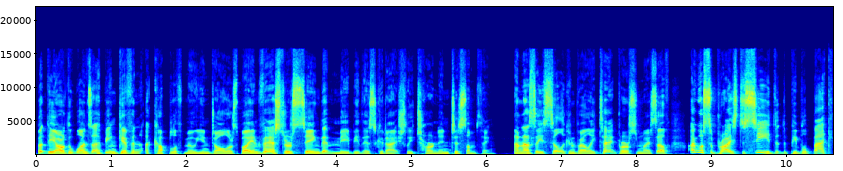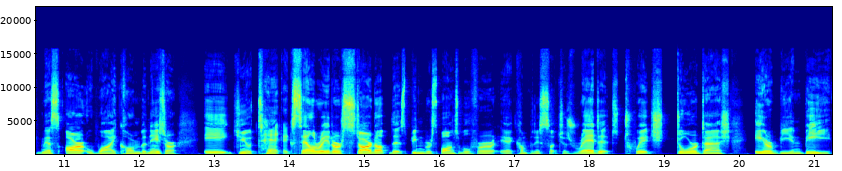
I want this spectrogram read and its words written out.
but they are the ones that have been given a couple of million dollars by investors saying that maybe this could actually turn into something. And as a Silicon Valley tech person myself, I was surprised to see that the people backing this are Y Combinator, a you know tech accelerator startup that's been responsible for uh, companies such as Reddit, Twitch, DoorDash, Airbnb.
